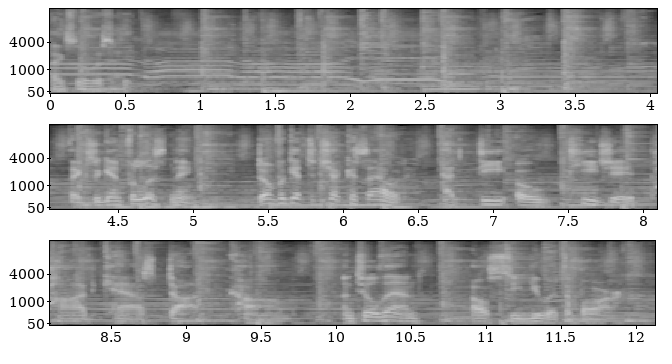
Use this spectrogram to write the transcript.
Thanks for the whiskey. Thanks again for listening. Don't forget to check us out at dotjpodcast.com. Until then, I'll see you at the bar.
